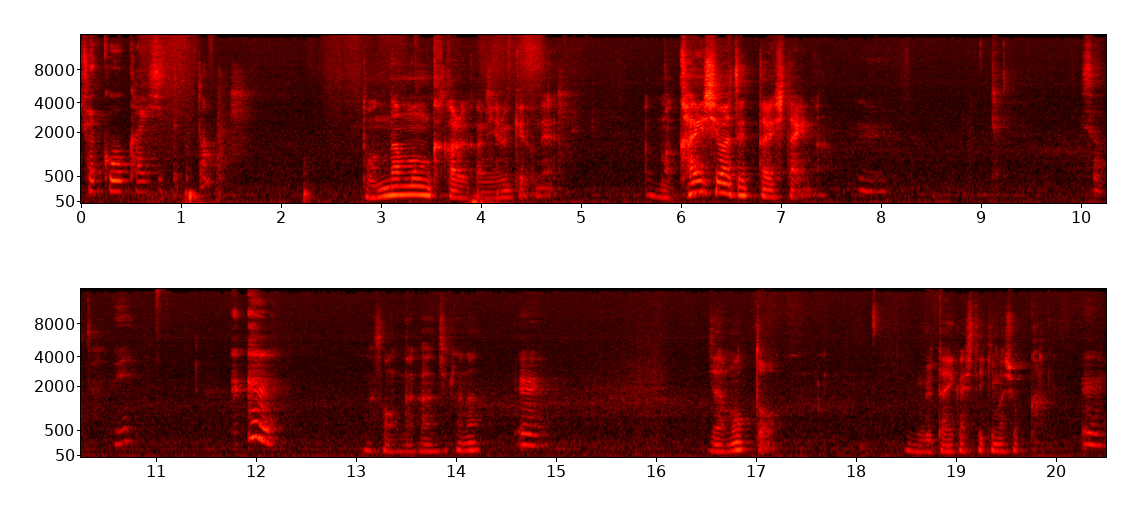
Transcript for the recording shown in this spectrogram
施工開始ってこと？どんなもんかかるかによるけどね。まあ開始は絶対したいな。うん。そうだね。そんな感じかなうん。じゃあもっと具体化していきましょうか。うん。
